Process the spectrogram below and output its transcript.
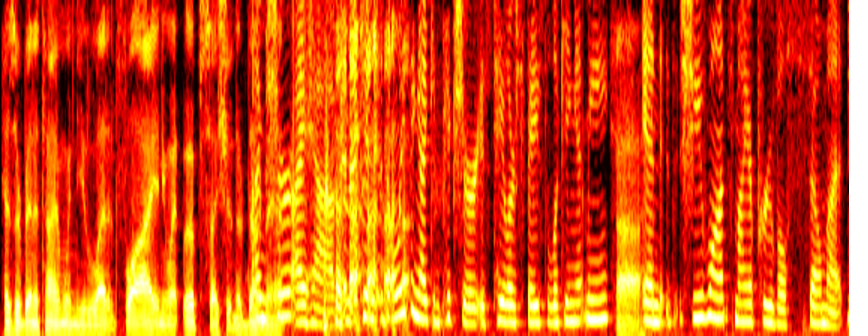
Has there been a time when you let it fly and you went, oops, I shouldn't have done that? I'm sure I have. And I can the only thing I can picture is Taylor's face looking at me Ah. and she wants my approval so much.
